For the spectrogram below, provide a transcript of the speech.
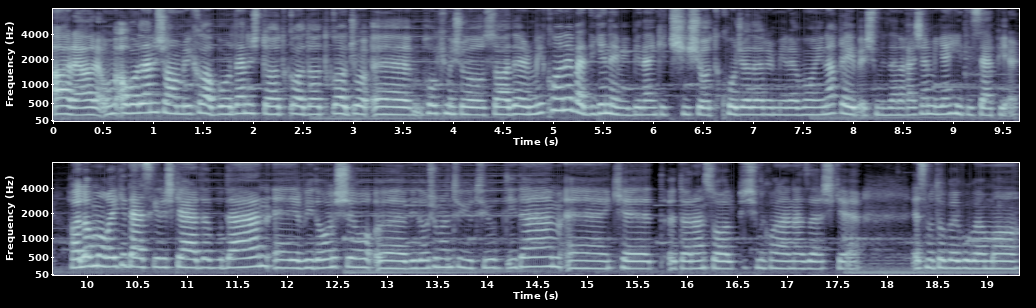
آره آره. اون آوردنش آمریکا بردنش دادگاه دادگاه جو... اه، حکمش رو صادر می‌کنه و دیگه نمی‌بینن که چی شد کجا داره میره و اینا غیبش می‌زنه. قشنگ میگن هی دیسپیر حالا موقعی که دستگیرش کرده بودن ویدیوشو ویدیوشو من تو یوتیوب دیدم که دارن سوال پیش می‌کنن ازش که اسم تو بگو به ما.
